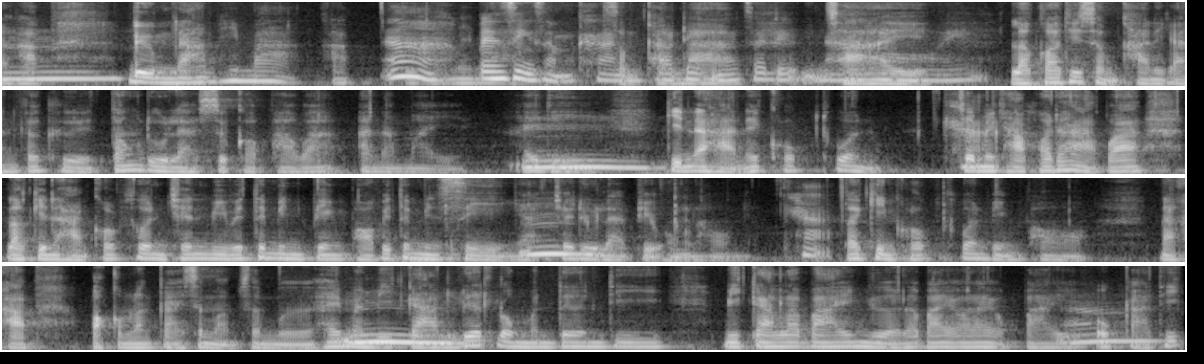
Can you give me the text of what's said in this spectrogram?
นะครับอืมดื่มน้ำให้มากครับอ่าดื่มำให้มากเป็นสิ่งสำคัญสำคัญเพราะเด็กมากมักจะดื่มน้ำใช่น้อยแล้วก็ที่สำคัญอีกอันก็คือต้องดูแลสุขภาวะอนามัยให้ดีอืมกินอาหารให้ครบถ้วนค่ะ ใช่ไหมครับ เพราะถ้าหากว่าเรากินอาหารครบถ้วนเช่นมีวิตามินเพียงพอวิตามินซีอย่างเงี้ยอืมช่วยดูแลผิวของเราเนี่ยค่ะถ้ากินครบถ้วนเพียงพอนะครับออกกำลังกายสม่ำเสมอ ให้มันอืมมีการเลือดลมมันเดินดี มีการระบายเหงื่อระบายอะไรออกไปอ่าโอกาสที่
